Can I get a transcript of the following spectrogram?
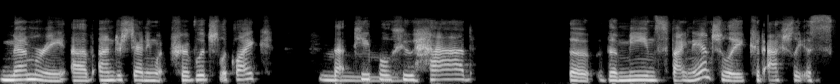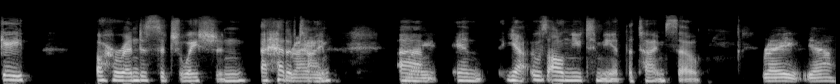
memory of understanding what privilege looked like. Mm. That people mm. who had the, the means financially could actually escape a horrendous situation ahead of right. time. Um, right. And yeah, it was all new to me at the time. So, right. Yeah.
